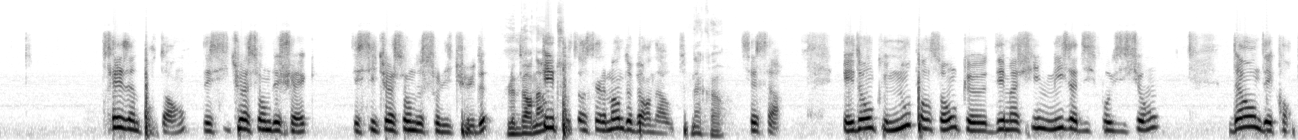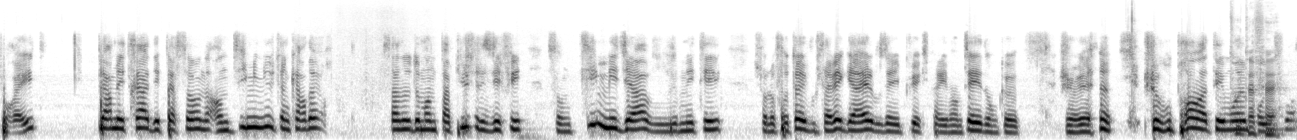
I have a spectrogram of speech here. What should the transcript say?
très importants, des situations d'échec, des situations de solitude. Le burn-out Et potentiellement de burn-out. D'accord. C'est ça. Et donc, nous pensons que des machines mises à disposition dans des corporates permettraient à des personnes en 10 minutes, un quart d'heure. Ça ne demande pas plus. Les effets sont immédiats. Vous mettez sur le fauteuil. Vous le savez, Gaël, vous avez pu expérimenter, donc euh, je, je vous prends à témoin pour une fois.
